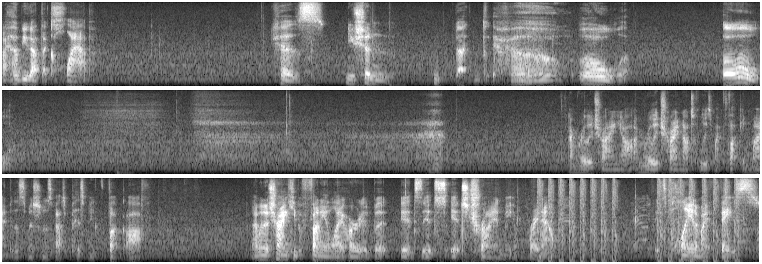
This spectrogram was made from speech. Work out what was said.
I hope you got the clap. Because you shouldn't. Uh, oh. Oh. Oh. I'm really trying, y'all. I'm really trying not to lose my fucking mind, but this mission is about to piss me the fuck off. I'm gonna try and keep it funny and lighthearted, but it's it's it's trying me right now. Playing in my face,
